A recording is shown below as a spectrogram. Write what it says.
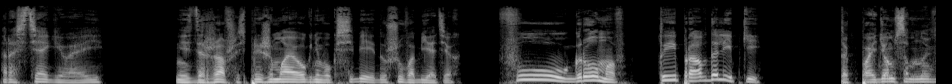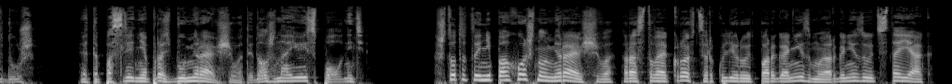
растягивая и... Не сдержавшись, прижимаю Огневу к себе и душу в объятиях. «Фу, Громов, ты правда липкий?» «Так пойдем со мной в душ. Это последняя просьба умирающего, ты должна ее исполнить». Что-то ты не похож на умирающего, раз твоя кровь циркулирует по организму и организует стояк.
